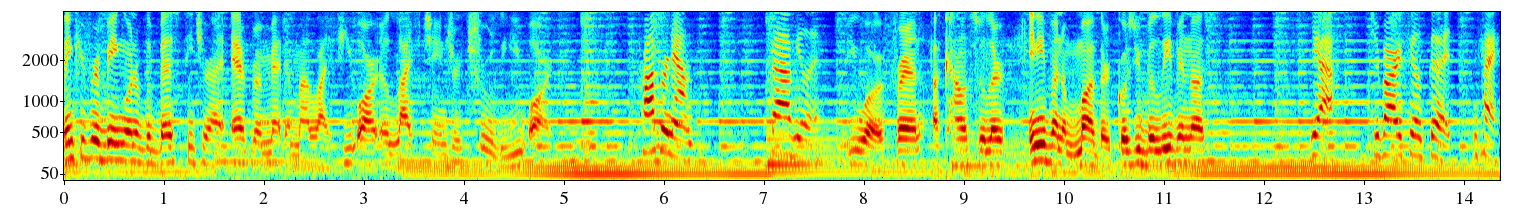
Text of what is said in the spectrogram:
Thank you for being one of the best teachers I ever met in my life. You are a life changer, truly, you are. Proper nouns. Fabulous. You are a friend, a counselor, and even a mother, because you believe in us. Yeah, Jabari feels good. Okay.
